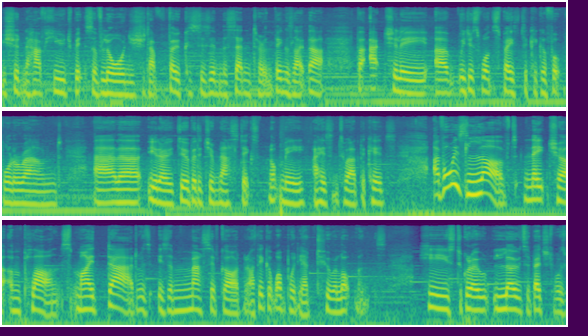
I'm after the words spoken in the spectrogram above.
you shouldn't have huge bits of lawn, you should have focuses in the centre and things like that. But actually, um, we just want space to kick a football around and, uh, you know, do a bit of gymnastics. Not me, I hasten to add the kids. I've always loved nature and plants. My dad was, is a massive gardener. I think at one point he had two allotments. He used to grow loads of vegetables.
